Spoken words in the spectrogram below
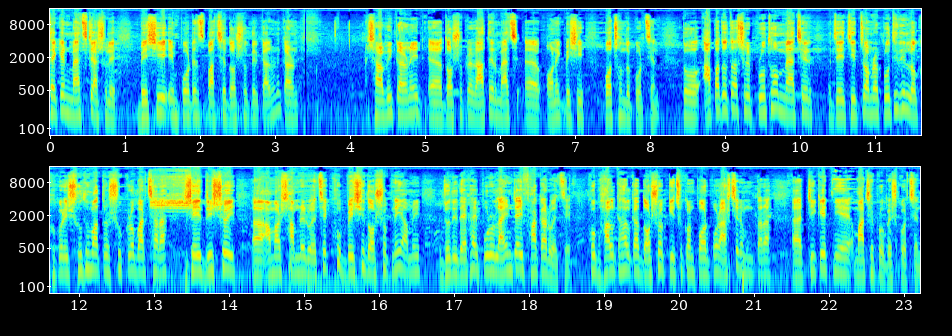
সেকেন্ড ম্যাচটা আসলে বেশি ইম্পর্টেন্স পাচ্ছে দর্শকদের কারণে, কারণ স্বাভাবিক কারণেই দর্শকরা রাতের ম্যাচ অনেক বেশি পছন্দ করছেন। তো আপাতত আসলে প্রথম ম্যাচের যে চিত্র আমরা প্রতিদিন লক্ষ্য করি, শুধুমাত্র শুক্রবার ছাড়া সেই দৃশ্যই আমার সামনে রয়েছে। খুব বেশি দর্শক নেই, আমি যদি দেখাই পুরো লাইনটাই ফাঁকা রয়েছে। খুব হালকা হালকা দর্শক কিছুক্ষণ পর পর আসছেন এবং তারা টিকিট নিয়ে মাঠে প্রবেশ করছেন।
